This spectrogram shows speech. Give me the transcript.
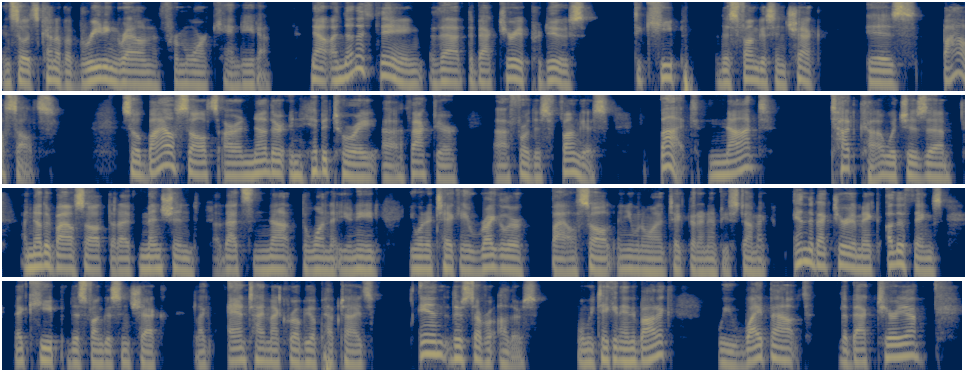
And so it's kind of a breeding ground for more candida. Now, another thing that the bacteria produce to keep this fungus in check is bile salts. So, bile salts are another inhibitory uh, factor uh, for this fungus, but not TUDCA, which is uh, another bile salt that I've mentioned. Uh, that's not the one that you need. You want to take a regular bile salt and you want to want to take that on an empty stomach. And the bacteria make other things that keep this fungus in check, like antimicrobial peptides. And there's several others. When we take an antibiotic, we wipe out the bacteria,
